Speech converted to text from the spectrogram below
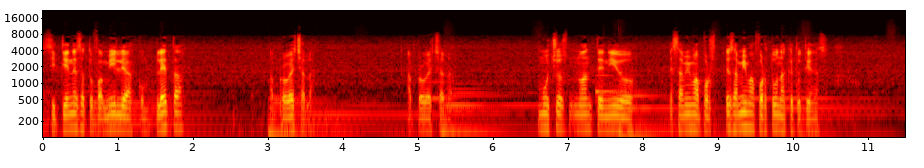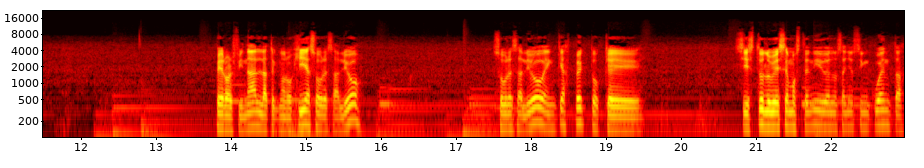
Si tienes a tu familia completa, aprovechala aprovechala. Muchos no han tenido esa misma, esa misma fortuna que tú tienes. Pero al final la tecnología sobresalió. Sobresalió en qué aspecto que si esto lo hubiésemos tenido en los años 50,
